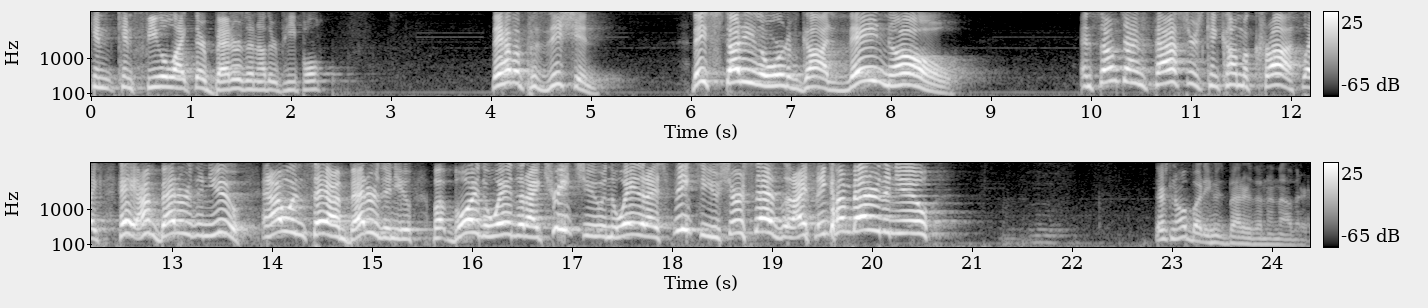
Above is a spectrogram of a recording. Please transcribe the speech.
can, can feel like they're better than other people. They have a position they study the Word of God. They know. And sometimes pastors can come across like, hey, I'm better than you. And I wouldn't say I'm better than you, but boy, the way that I treat you and the way that I speak to you sure says that I think I'm better than you. There's nobody who's better than another.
